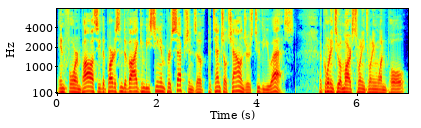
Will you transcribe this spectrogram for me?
In foreign policy, the partisan divide can be seen in perceptions of potential challengers to the U.S. According to a March 2021 poll,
